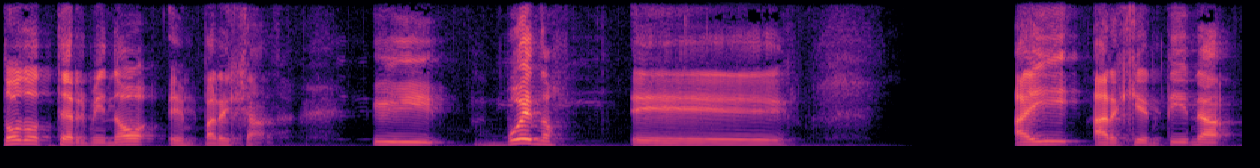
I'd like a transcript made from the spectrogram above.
todo terminó emparejado. Y bueno, eh, ahí Argentina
